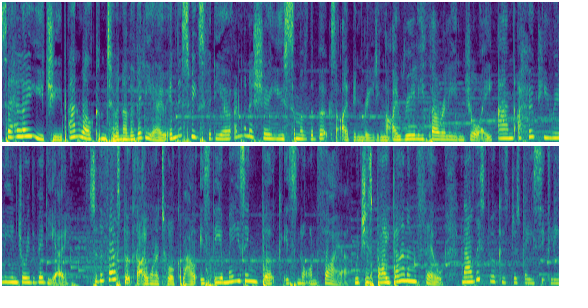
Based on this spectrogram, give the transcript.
So hello YouTube and welcome to another video. In this week's video I'm going to show you some of the books that I've been reading that I really thoroughly enjoy and I hope you really enjoy the video. So the first book that I want to talk about is the amazing book It's Not on Fire which is by Dan and Phil. Now this book has just basically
